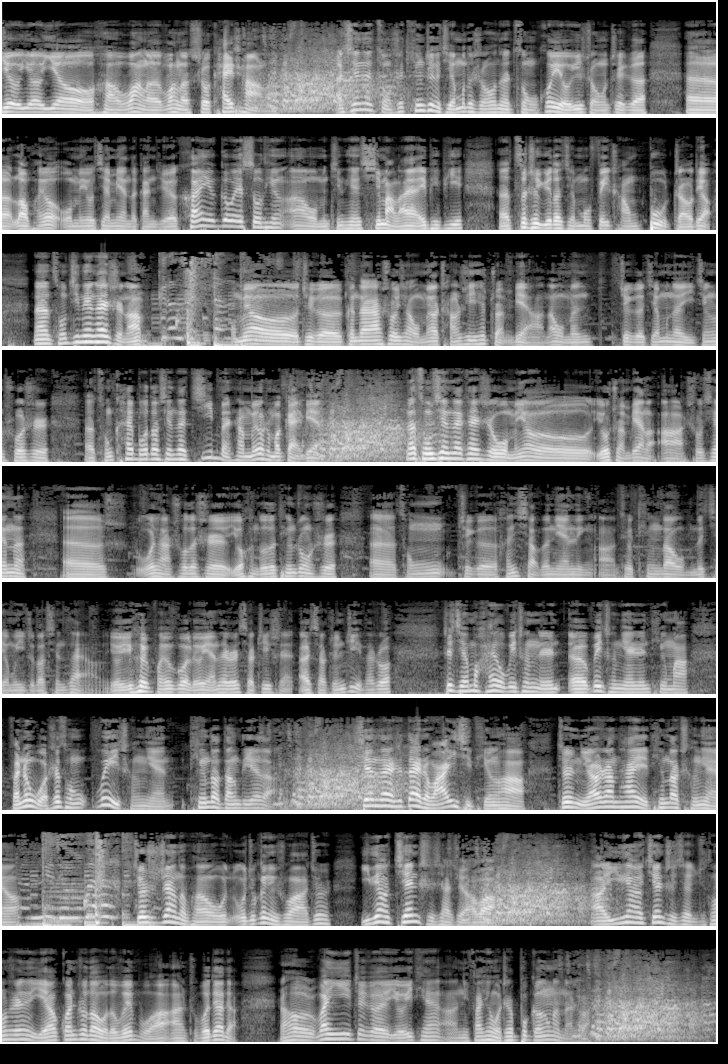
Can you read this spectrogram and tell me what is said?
呦呦呦，哈，忘了忘了说开场了。啊，现在总是听这个节目的时候呢，总会有一种这个呃老朋友我们又见面的感觉。欢迎各位收听啊，我们今天喜马拉雅 APP 呃自制娱乐节目非常不着调。那从今天开始呢，我们要这个跟大家说一下，我们要尝试一些转变啊。那我们这个节目呢，已经说是呃从开播到现在基本上没有什么改变。那从现在开始，我们要有转变了啊！首先呢，呃，我想说的是，有很多的听众是呃从这个很小的年龄啊就听到我们的节目，一直到现在啊。有一位朋友给我留言，他说：“小 G 神啊，小陈 G，他说这节目还有未成年呃未成年人听吗？反正我是从未成年听到当爹的，现在是带着娃一起听哈，就是你要让他也听到成年哦。就是这样的朋友，我我就跟你说啊，就是一定要坚持下去，好不好？”啊，一定要坚持下去，同时也要关注到我的微博啊，主播调调。然后万一这个有一天啊，你发现我这不更了呢，是吧？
